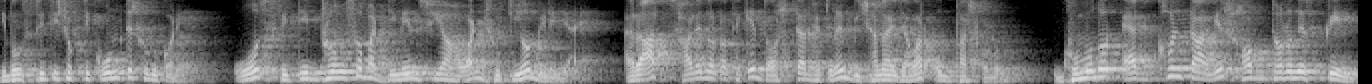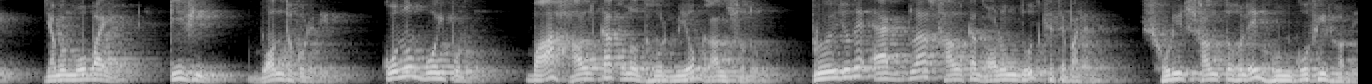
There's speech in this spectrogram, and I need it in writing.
এবং স্মৃতিশক্তি কমতে শুরু করে ও স্মৃতিভ্রংশ বা ডিমেনশিয়া হওয়ার ঝুঁকিও বেড়ে যায়। রাত সাড়ে নটা থেকে দশটার ভেতরে বিছানায় যাওয়ার অভ্যাস করুন। ঘুমোনোর এক ঘণ্টা আগে সব ধরনের স্ক্রিন যেমন মোবাইল টিভি বন্ধ করে দিন। কোনো বই পড়ুন বা হালকা কোনো ধর্মীয় গান শুনুন। প্রয়োজনে এক গ্লাস হালকা গরম দুধ খেতে পারেন। শরীর শান্ত হলে ঘুম গভীর হবে।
